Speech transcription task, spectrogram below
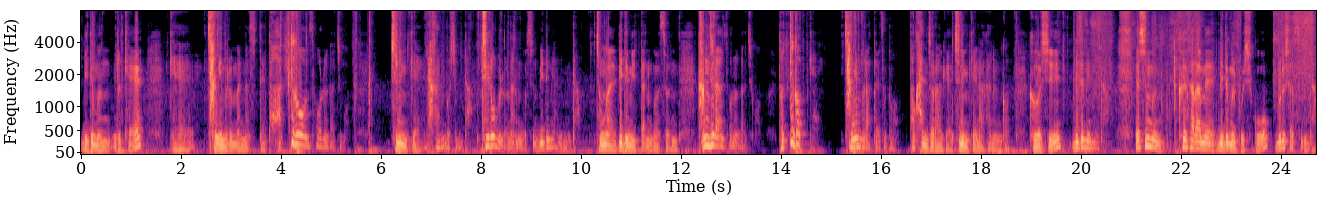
믿음은 이렇게, 이렇게 장애물을 만났을 때 더 뜨거운 소원을 가지고 주님께 나가는 것입니다. 뒤로 물러나는 것은 믿음이 아닙니다. 정말 믿음이 있다는 것은 강렬한 손을 가지고 더 뜨겁게 장애물 앞에서도 더 간절하게 주님께 나가는 것. 그것이 믿음입니다. 예수님은 그 사람의 믿음을 보시고 물으셨습니다.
